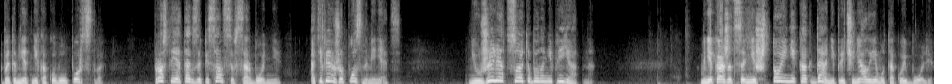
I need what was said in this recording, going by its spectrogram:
В этом нет никакого упорства. Просто я так записался в Сорбонне, а теперь уже поздно менять. Неужели отцу это было неприятно? Мне кажется, ничто и никогда не причиняло ему такой боли.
